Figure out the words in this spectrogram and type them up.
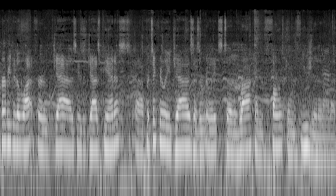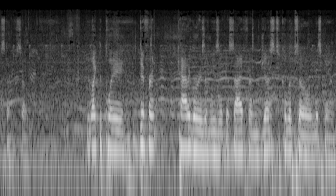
Herbie did a lot for jazz. He was a jazz pianist, uh, particularly jazz as it relates to rock and funk and fusion and all that stuff. So we like to play different categories of music aside from just calypso in this band.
